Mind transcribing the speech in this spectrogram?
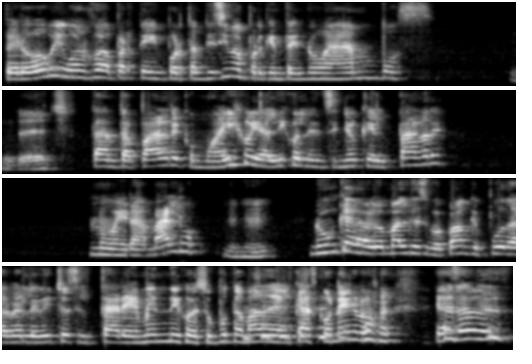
Pero Obi-Wan fue una parte importantísima porque entrenó a ambos, De hecho. tanto a padre como a hijo, y al hijo le enseñó que el padre no era malo. Nunca le habló mal de su papá, aunque pudo haberle dicho es el tremendo hijo de su puta madre del casco negro. ya sabes.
